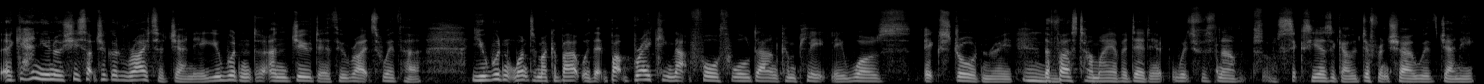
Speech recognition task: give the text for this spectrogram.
again, you know, she's such a good writer, Jenny. You wouldn't, and Judith, who writes with her, you wouldn't want to muck about with it. But breaking that fourth wall down completely was extraordinary. Mm. The first time I ever did it, which was now sort of six years ago, a different show with Jenny,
